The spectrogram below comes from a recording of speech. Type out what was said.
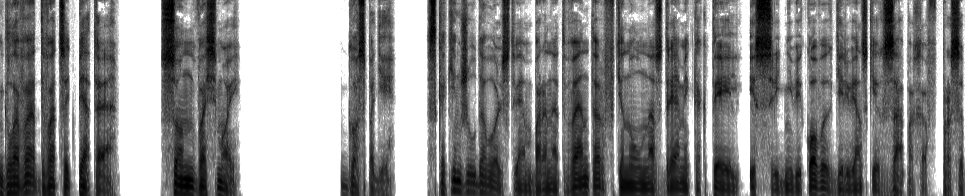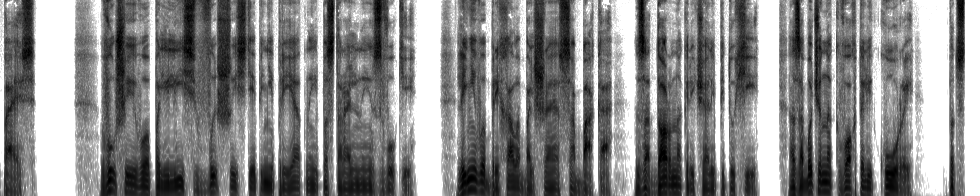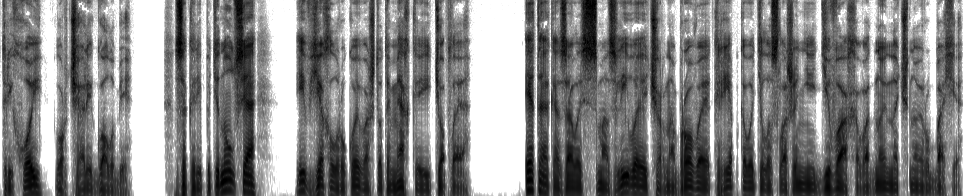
Глава двадцать пятая. Сон восьмой. Господи! С каким же удовольствием баронет Вентер втянул ноздрями коктейль из средневековых деревенских запахов, просыпаясь. В уши его полились в высшей степени приятные пасторальные звуки. Лениво брехала большая собака, задорно кричали петухи, озабоченно квохтали куры, под стрихой урчали голуби. Закари потянулся и въехал рукой во что-то мягкое и теплое. Это оказалось смазливая, чернобровая, крепкого телосложения деваха в одной ночной рубахе.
